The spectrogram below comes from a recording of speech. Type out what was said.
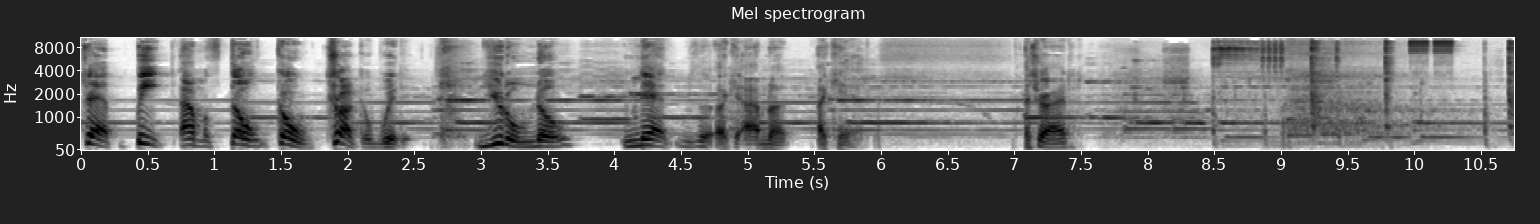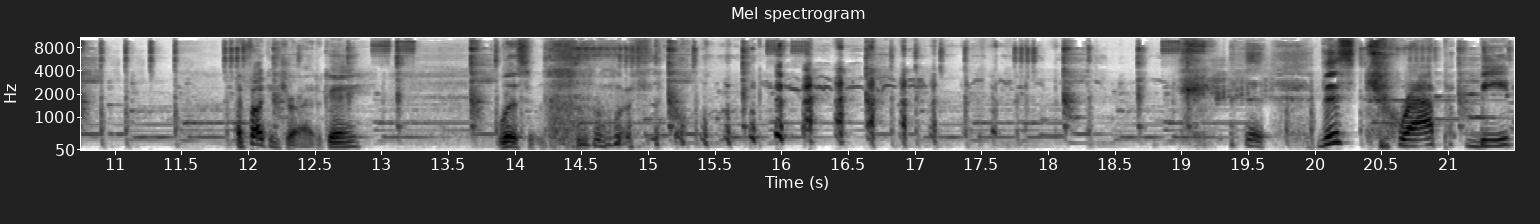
trap beat. I'm a stone cold trucker with it. You don't know. That, okay, I'm not, I can't. I tried. I fucking tried, okay? Listen. this trap beat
